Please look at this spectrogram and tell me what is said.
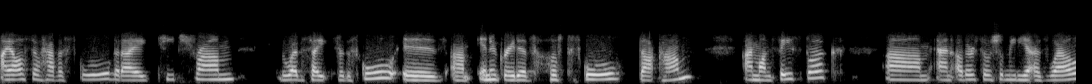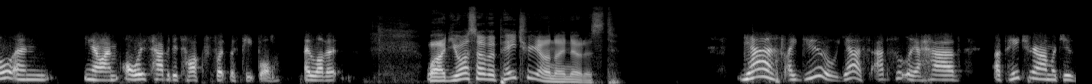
I also have a school that I teach from. The website for the school is um, integrativehoofschool.com. I'm on Facebook um, and other social media as well. And, you know, I'm always happy to talk foot with people. I love it. Well, you also have a Patreon, I noticed. Yes, I do. Yes, absolutely. I have a Patreon, which is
